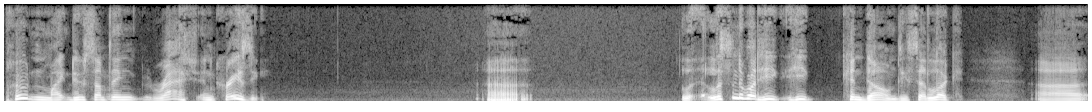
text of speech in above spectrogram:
Putin might do something rash and crazy. Uh, l- listen to what he, he condoned. He said, look, uh,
